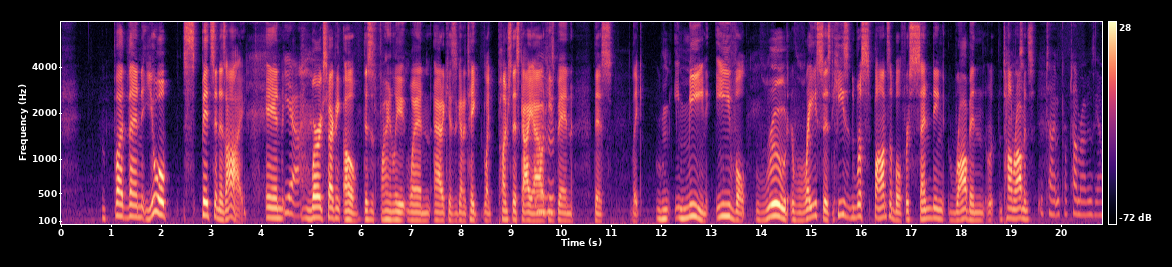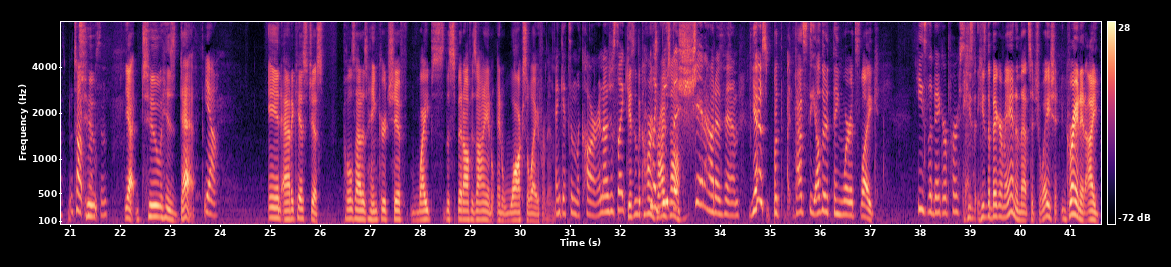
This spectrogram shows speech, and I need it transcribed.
But then Ewell spits in his eye and Yeah. we're expecting oh this is finally when atticus is gonna take like punch this guy out Mm-hmm. he's been this like mean evil rude racist he's responsible for sending robin tom robbins Tom Tom Robbins, yeah, Tom To- Robinson. yeah to his death Yeah, and atticus just pulls out his handkerchief wipes the spit off his eye and, and walks away from him and gets in the car, and I was just like, gets in the car and like drives beat the shit out of him. yes but that's the other thing where it's like He's the bigger person. he's he's the bigger man in that situation. Granted, I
